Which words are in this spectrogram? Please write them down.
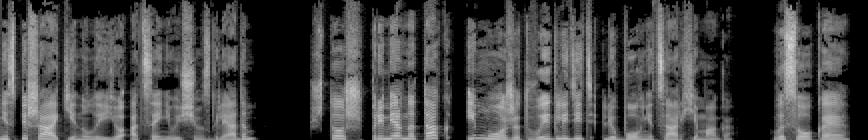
не спеша окинула ее оценивающим взглядом. Что ж, примерно так и может выглядеть любовница архимага. Высокая,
